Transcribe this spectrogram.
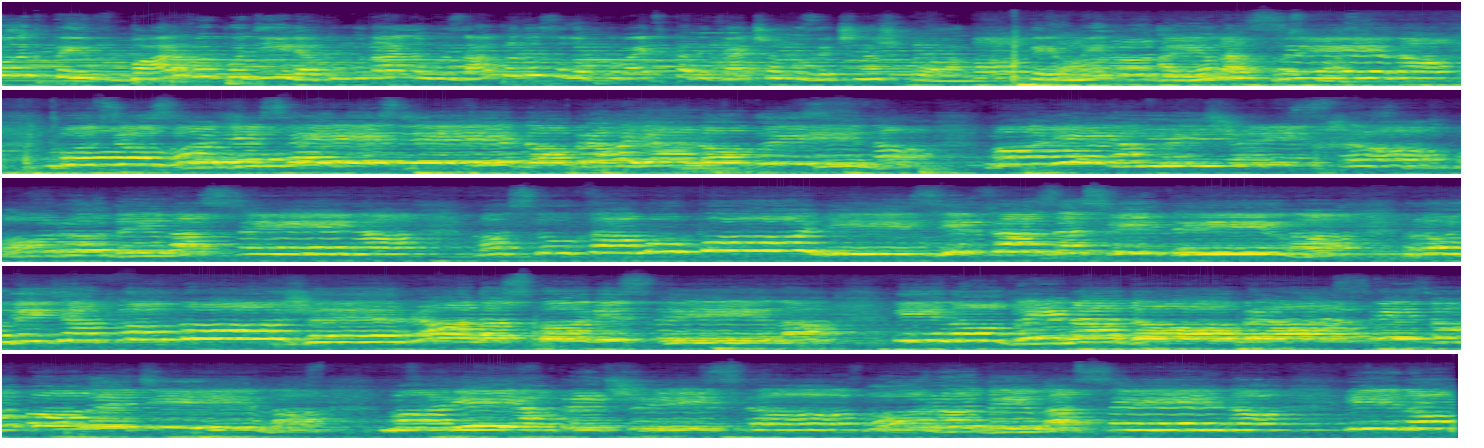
колектив Барви Поділля комунального закладу Солодковецька дитяча музична школа. Керівник Альона Сина, бо сьогодні світі добра новина. Марія Причиша породила сина, пастухам у полі. Сина і до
